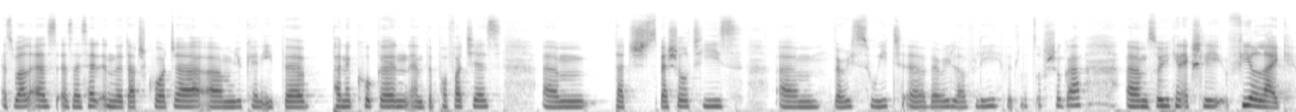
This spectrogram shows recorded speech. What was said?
as well as, as I said, in the Dutch Quarter, you can eat the pannekuchen and the poffertjes. Um, Dutch specialties, um, very sweet, uh, very lovely with lots of sugar. Um, so you can actually feel like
